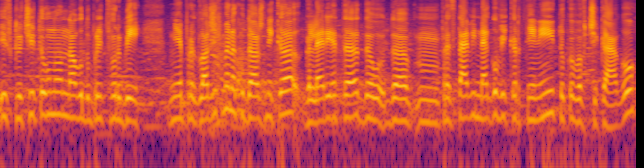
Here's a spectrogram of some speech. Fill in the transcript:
изключително много добри творби. Ние предложихме на художника галерията да, да представи негови картини тук в Чикаго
